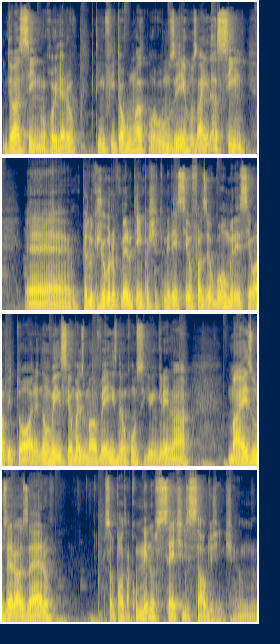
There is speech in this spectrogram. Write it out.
Então, assim, o Rogério tem feito alguma, alguns erros. Ainda assim, é, pelo que jogou no primeiro tempo, achei que mereceu fazer o gol, mereceu a vitória. Não venceu mais uma vez, não conseguiu engrenar. Mais um 0 a 0 O São Paulo tá com menos 7 de saldo, gente. É um...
